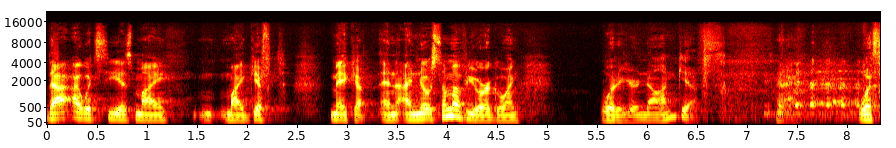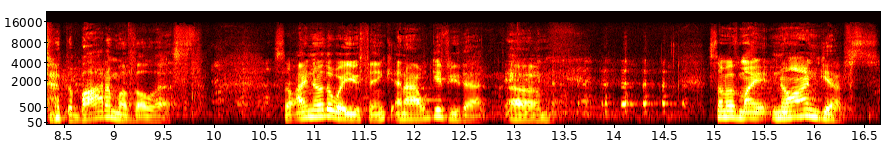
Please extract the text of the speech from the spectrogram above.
that I would see as my, my gift makeup. And I know some of you are going, what are your non gifts? What's at the bottom of the list? So I know the way you think, and I will give you that. Um, some of my non gifts,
